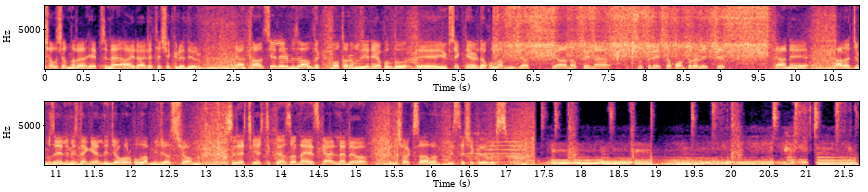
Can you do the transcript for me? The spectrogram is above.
çalışanlara hepsine ayrı ayrı teşekkür ediyorum. Yani tavsiyelerimizi aldık. Motorumuz yeni yapıldı. E, yüksek devirde kullanmayacağız. Yağına suyuna şu süreçte kontrol edeceğiz. Yani aracımızı elimizden geldiğince hor kullanmayacağız şu anlık. Süreç geçtikten sonra eski haline devam. Çok sağ olun. Biz teşekkür ederiz. Thank you.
